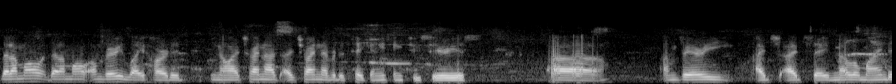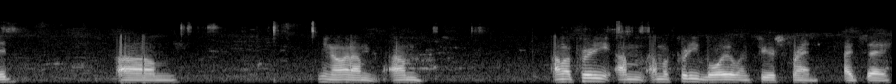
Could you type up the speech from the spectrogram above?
that I'm all that I'm all I'm very lighthearted. You know, I try not I try never to take anything too serious. Uh, I'm very I'd I'd say mellow-minded. Um, you know, and I'm I'm I'm a pretty I'm I'm a pretty loyal and fierce friend. I'd say.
